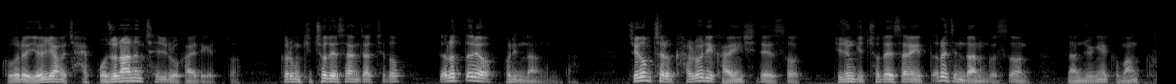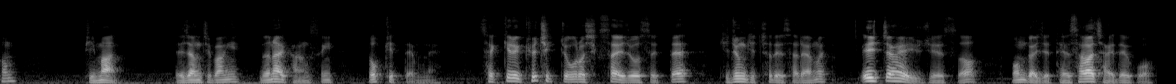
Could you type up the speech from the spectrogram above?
그거를 열량을 잘 보존하는 체질로 가야 되겠죠. 그러면 기초 대사량 자체도 떨어뜨려 버린다는 겁니다. 지금처럼 칼로리 가행 시대에서 기준 기초 대사량이 떨어진다는 것은 나중에 그만큼 비만, 내장 지방이 늘어날 가능성이 높기 때문에 새끼를 규칙적으로 식사해 주었을 때 기준 기초 대사량을 일정에 유지해서 뭔가 이제 대사가 잘 되고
